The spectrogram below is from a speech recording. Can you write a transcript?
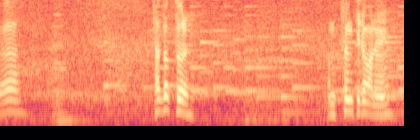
와, 자덕들 엄청 지나가네.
